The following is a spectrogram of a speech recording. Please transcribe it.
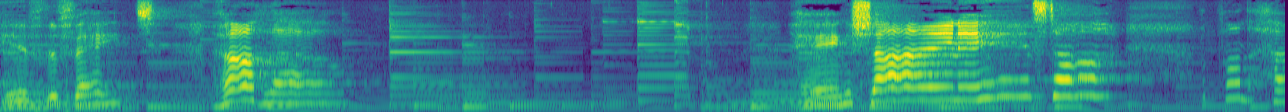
If the fates allow, hang a shining star upon the highest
